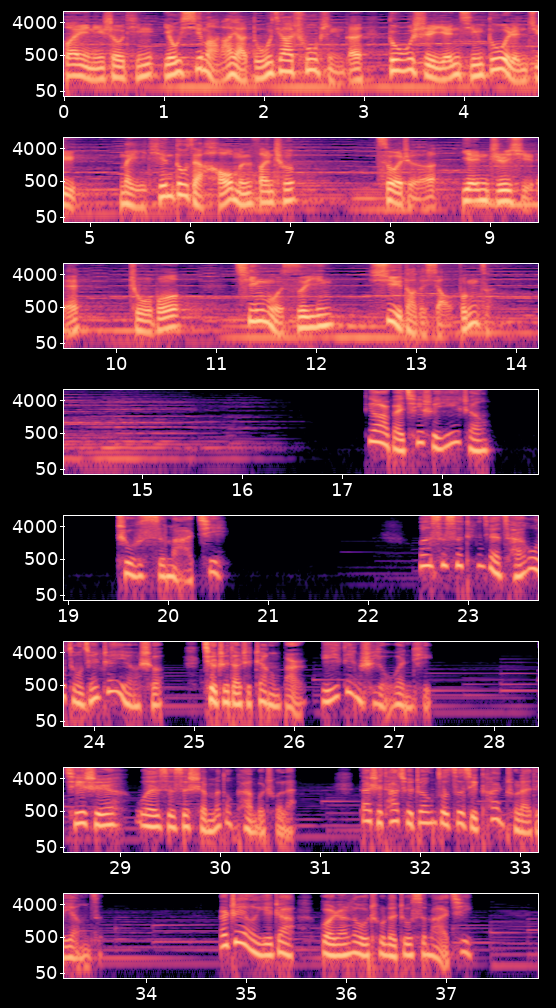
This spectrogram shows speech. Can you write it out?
欢迎您收听由喜马拉雅独家出品的都市言情多人剧《每天都在豪门翻车》，作者：胭脂雪，主播：清墨思音，絮叨的小疯子。第二百七十一章，蛛丝马迹。温思思听见财务总监这样说，就知道这账本一定是有问题。其实温思思什么都看不出来，但是她却装作自己看出来的样子。而这样一诈，果然露出了蛛丝马迹。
